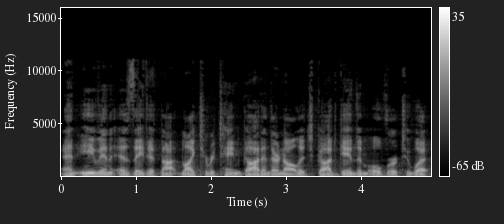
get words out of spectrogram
And even as they did not like to retain God in their knowledge, God gave them over to what?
